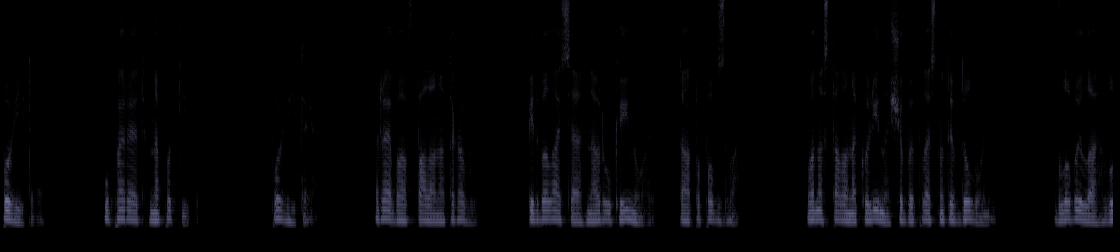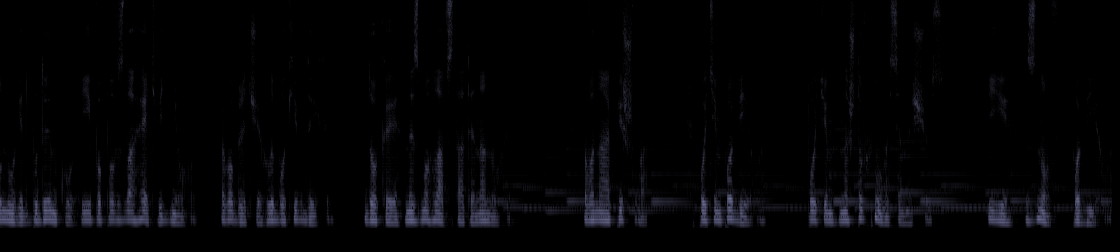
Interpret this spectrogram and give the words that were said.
Повітря. Уперед на покіт. Повітря. Реба впала на траву, підвелася на руки й ноги та поповзла. Вона стала на коліна, щоби плеснути в долоні, вловила луну від будинку і поповзла геть від нього, роблячи глибокі вдихи, доки не змогла встати на ноги. Вона пішла, потім побігла, потім наштовхнулася на щось і знов побігла.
